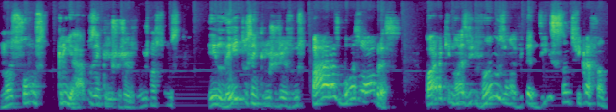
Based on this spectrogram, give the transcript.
nós fomos criados em Cristo Jesus, nós somos eleitos em Cristo Jesus para as boas obras, para que nós vivamos uma vida de santificação.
